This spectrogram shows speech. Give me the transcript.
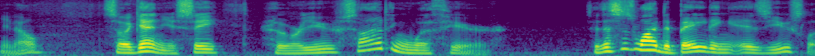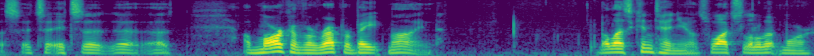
You know? So again, you see, who are you siding with here? See, this is why debating is useless. It's a, it's a, a, a mark of a reprobate mind. But let's continue. Let's watch a little bit more.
